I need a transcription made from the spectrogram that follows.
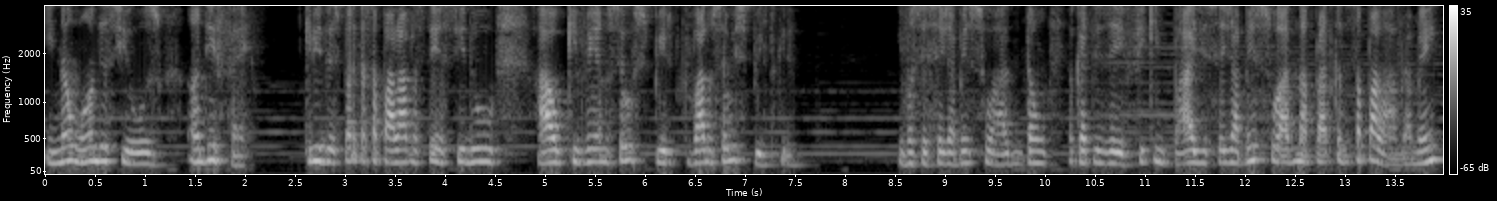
e não ande ansioso, ande em fé. Querido, eu espero que essa palavra tenha sido algo que venha no seu espírito, que vá no seu espírito, querido. E você seja abençoado. Então, eu quero dizer, fique em paz e seja abençoado na prática dessa palavra. Amém?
